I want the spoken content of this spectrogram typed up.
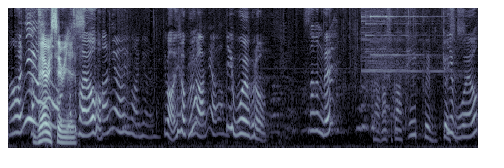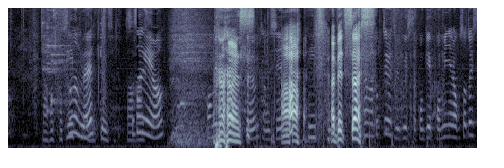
아니에요. Very 같이 serious. 봐요. 아니야 이거 아니야. 이거 아니라고요? 이거 아니야. 이게 뭐예요, 그럼? 수상한데? 나가수가 테이프에 묶여 이게 있었어. 뭐예요? 나가수가 수상한데? 테이프에 묶여 있었어. 나가수 수상해요. S- 지금 당신 ah, 테이프에 a bit 이상한 sus. 쪽지를 들고 있어. 거기에 범인이라고 써져 있을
